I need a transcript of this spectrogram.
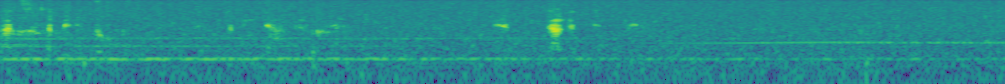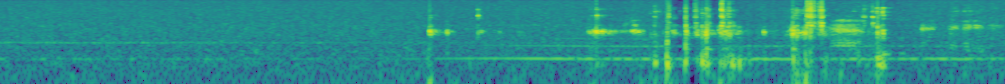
At sa tabi nito, tabing dagat. Ayan, dagat yan. Ah, pupuntahan talaga natin.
